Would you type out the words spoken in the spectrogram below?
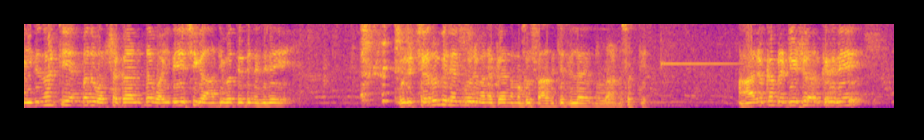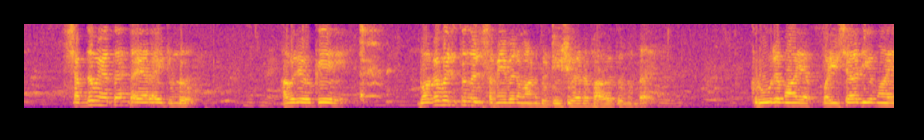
ഇരുന്നൂറ്റി അൻപത് വർഷക്കാലത്തെ വൈദേശിക ആധിപത്യത്തിനെതിരെ ഒരു ചെറുവിരൽ പോലും അനക്കാൻ നമുക്ക് സാധിച്ചിട്ടില്ല എന്നുള്ളതാണ് സത്യം. ആരൊക്കെ ബ്രിട്ടീഷുകാർക്കെതിരെ ശബ്ദമുയർത്താൻ തയ്യാറായിട്ടുണ്ടോ? അവരെയൊക്കെ വകവരുത്തുന്ന ഒരു സമീപനമാണ് ബ്രിട്ടീഷുകാരുടെ ഭാഗത്തു നിന്നുണ്ടായത് ക്രൂരമായ പൈശാചികമായ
